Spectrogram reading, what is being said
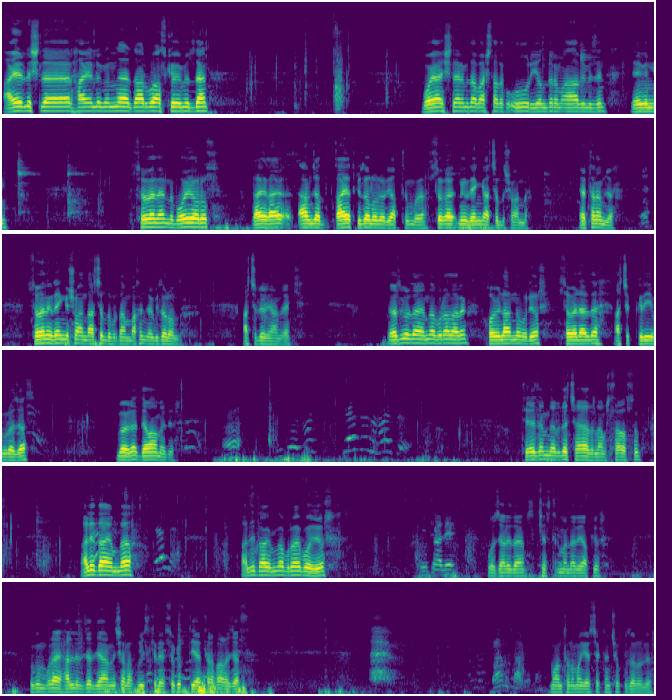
Hayırlı işler, hayırlı günler Darboğaz köyümüzden. Boya işlerimize başladık. Uğur Yıldırım abimizin evinin sövelerini boyuyoruz. Dayı gay- amca gayet güzel oluyor yaptığın boya. Sövenin rengi açıldı şu anda. Ertan amca. Sövenin rengi şu anda açıldı buradan bakınca güzel oldu. Açılıyor yani renk. Özgür dayım da buraların koyularını vuruyor. Sövelerde açık gri vuracağız. Böyle devam ediyor. Teyzem de bir de çay hazırlamış sağ olsun. Ali dayım da Ali dayım da burayı boyuyor. Burçali. Hoca Ali dayım kestirmeleri yapıyor. Bugün burayı halledeceğiz. Yarın inşallah bu iskeleyi söküp diğer tarafa alacağız. Mantonuma gerçekten çok güzel oluyor.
